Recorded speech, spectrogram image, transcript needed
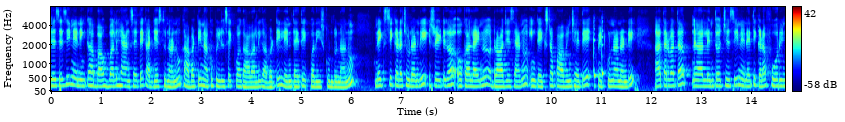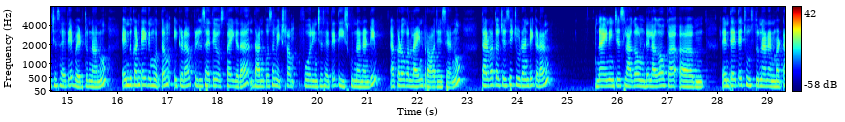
చేసేసి నేను ఇంకా బాహుబలి హ్యాండ్స్ అయితే కట్ చేస్తున్నాను. కాబట్టి నాకు పీల్స్ ఎక్కువ కావాలి కాబట్టి లెంత్ అయితే ఎక్కువ తీసుకుంటున్నాను. నెక్స్ట్ ఇక్కడ చూడండి స్ట్రైట్గా ఒక లైన్ డ్రా చేశాను. ఇంకా ఎక్స్ట్రా పావించి అయితే పెట్టుకున్నానండి. ఆ తర్వాత లెంత్ వచ్చేసి నేనైతే ఇక్కడ ఫోర్ ఇంచెస్ అయితే పెడుతున్నాను. ఎందుకంటే ఇది మొత్తం ఇక్కడ ప్రిల్స్ అయితే వస్తాయి కదా దానికోసం ఎక్స్ట్రా ఫోర్ ఇంచెస్ అయితే తీసుకున్నానండి. అక్కడ ఒక లైన్ డ్రా చేశాను. తర్వాత వచ్చేసి చూడండి ఇక్కడ నైన్ ఇంచెస్ లాగా ఉండేలాగా ఒక లెంత్ అయితే చూస్తున్నాను అనమాట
